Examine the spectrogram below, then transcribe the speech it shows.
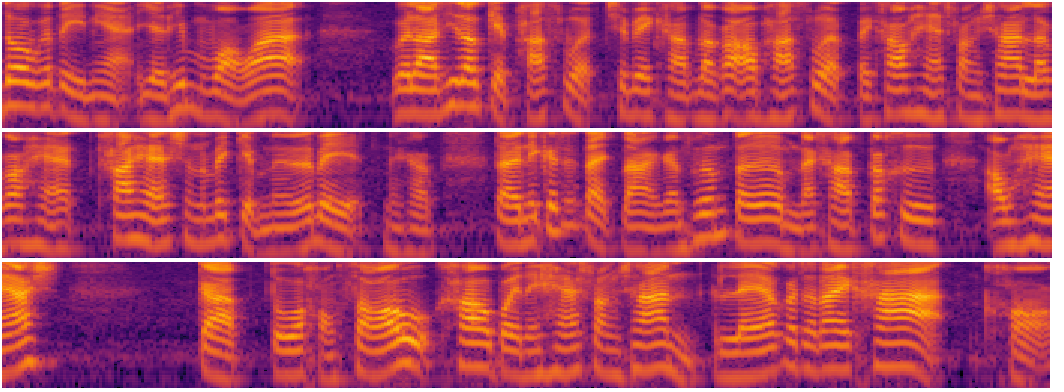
โดยปกติเนี่ย อย่างที่ผมบอกว่าเวลาที่เราเก็บ password ใช่ไหมครับ เราก็เอา password ไปเข้า hash function แล้วก็ hash ค่า hash นั้นไปเก็บใน database นะครับ แต่อันนี้ก็จะแตกต่างกันเพิ่มเติมนะครับ ก็คือเอา hash กับตัวของ salt เข้าไปใน hash function แล้วก็จะได้ค่าของ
